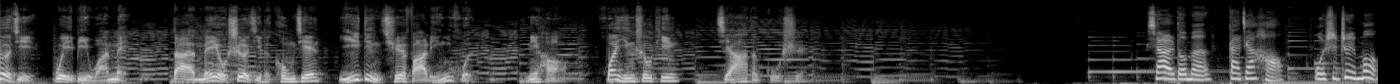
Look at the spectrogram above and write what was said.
设计未必完美，但没有设计的空间一定缺乏灵魂。你好，欢迎收听《家的故事》。小耳朵们，大家好，我是坠梦。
